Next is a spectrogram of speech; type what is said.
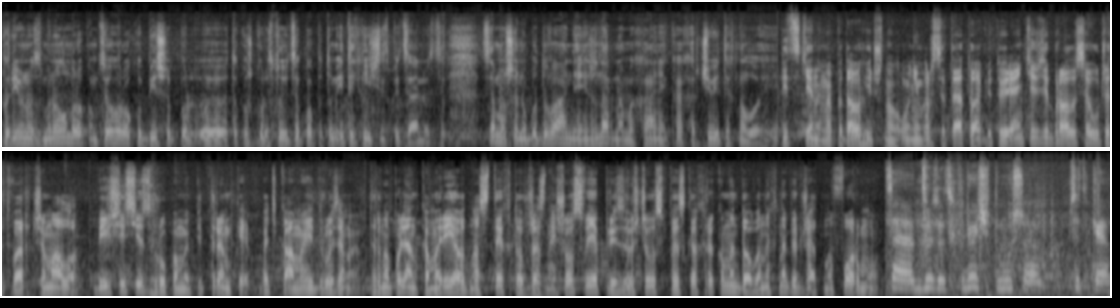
Порівняно з минулим роком, цього року більше е, також користуються попитом і технічні спеціальності. Це машинобудування, інженерна механіка, харчові технології. Під стінами педагогічного університету абітурієнтів зібралося у четвер чимало. Більшість із групами підтримки, батьками і друзями. Тернополянка Марія одна з тих, хто вже знайшов своє прізвище у списках рекомендованих на бюджетну форму. Це дуже хвилююче, тому що це таке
